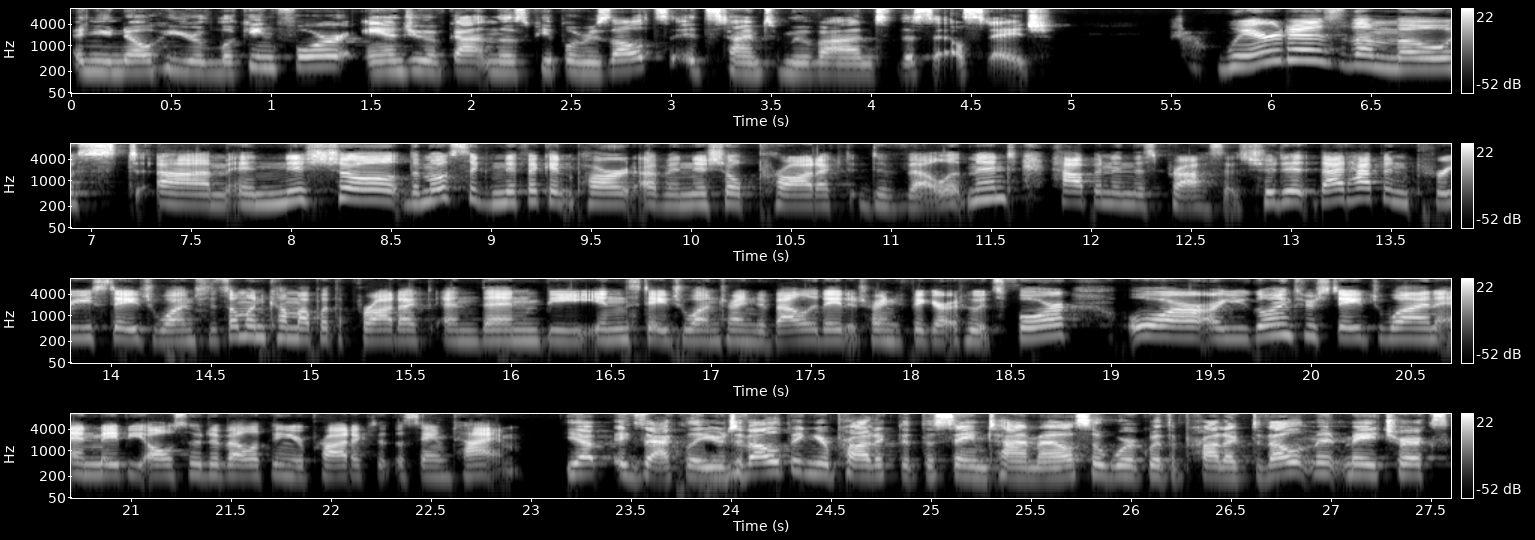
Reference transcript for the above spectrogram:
and you know who you're looking for and you have gotten those people results, it's time to move on to the sales stage. Where does the most um, initial, the most significant part of initial product development happen in this process? Should it that happen pre stage one? Should someone come up with a product and then be in stage one trying to validate it, trying to figure out who it's for? Or are you going through stage one and maybe also developing your product at the same time? Yep, exactly. You're developing your product at the same time. I also work with a product development matrix,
